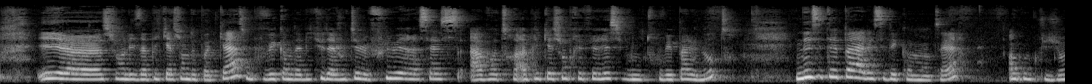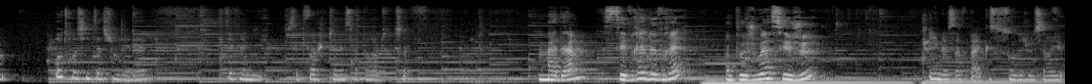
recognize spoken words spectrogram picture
Et euh, sur les applications de podcast, vous pouvez comme d'habitude ajouter le flux RSS à votre application préférée si vous ne trouvez pas le nôtre. N'hésitez pas à laisser des commentaires. En conclusion, autre citation d'élève. Stéphanie, cette fois je te laisse la parole toute seule. Madame, c'est vrai de vrai? On peut jouer à ces jeux? Ils ne savent pas que ce sont des jeux sérieux.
